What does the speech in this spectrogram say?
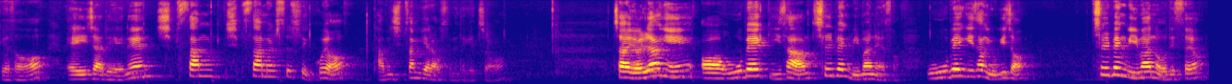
그래서 A 자리에는 13, 13을 쓸 수 있고요. 답은 13개라고 쓰면 되겠죠. 자, 열량이 어, 500 이상 700 미만에서 500 이상 여기죠. 700 미만은 어디 있어요?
